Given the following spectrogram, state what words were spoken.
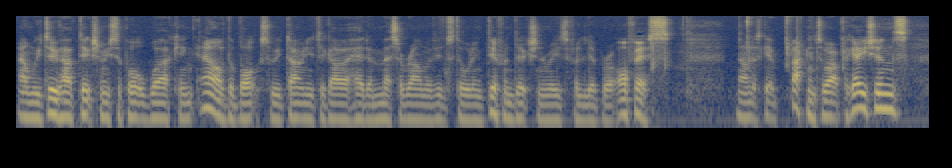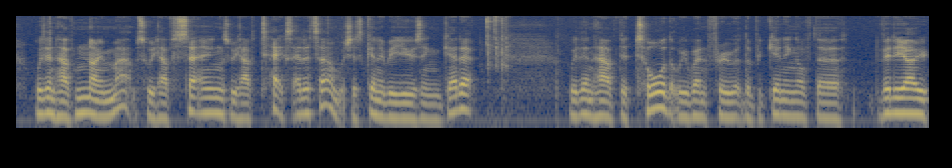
and we do have dictionary support working out of the box. So we don't need to go ahead and mess around with installing different dictionaries for LibreOffice. Now let's get back into our applications. We then have GNOME Maps, we have settings, we have text editor, which is going to be using Gedit. We then have the tour that we went through at the beginning of the video,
